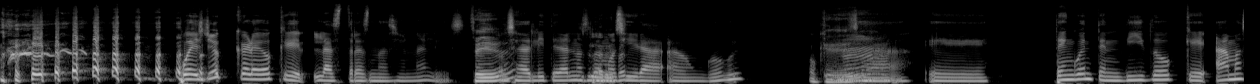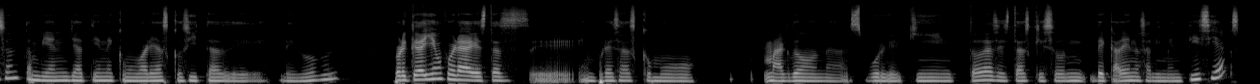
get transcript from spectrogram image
Pues yo creo que las transnacionales. Sí. O sea, literal nos ¿Es la podemos ir a, a un Google. ok. O sea, eh, tengo entendido que Amazon también ya tiene como varias cositas de, de Google. Porque de ahí en fuera estas eh, empresas como McDonald's, Burger King, todas estas que son de cadenas alimenticias,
